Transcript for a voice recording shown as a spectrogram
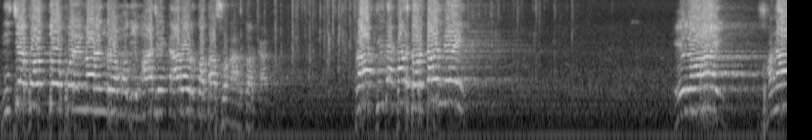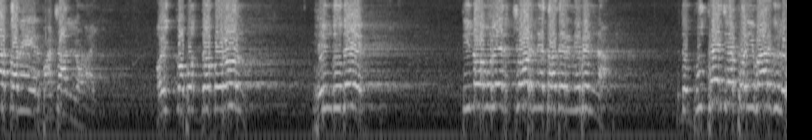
নিচে পদ্ম উপরে নরেন্দ্র মোদী, মাঝে কারোর কথা শোনার দরকার প্রার্থী দেখার দরকার নেই। এই লড়াই সনাতনের বাঁচার লড়াই। ঐক্যবদ্ধ করুন হিন্দুদের। তৃণমূলের চোর নেতাদের নেবেন না। কিন্তু বুথে যে পরিবারগুলো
